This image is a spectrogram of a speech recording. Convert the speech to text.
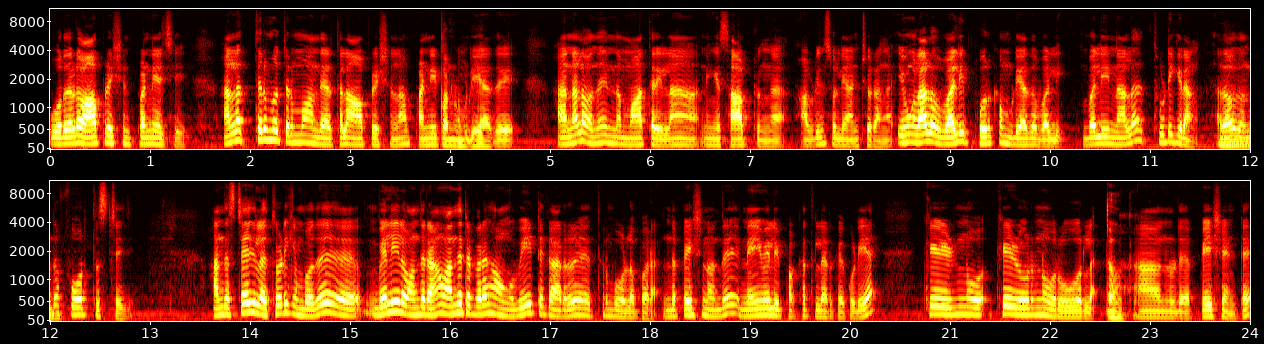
ஒரு தடவை ஆப்ரேஷன் பண்ணியாச்சு. அதனால் திரும்ப திரும்ப அந்த இடத்துல ஆப்ரேஷன்லாம் பண்ணிட்டு இருக்க முடியாது. அதனால் வந்து இந்த மாத்திரையெல்லாம் நீங்கள் சாப்பிட்ருங்க அப்படின்னு சொல்லி அனுப்பிச்சுடுறாங்க. இவங்களால வலி பொறுக்க முடியாத வலி. வலினால துடிக்கிறாங்க. அதாவது வந்து ஃபோர்த்து ஸ்டேஜ் அந்த ஸ்டேஜில் துடிக்கும்போது வெளியில் வந்துடுறாங்க. வந்துட்ட பிறகு அவங்க வீட்டுக்காரரு திரும்ப உள்ள போகிறார் இந்த பேஷண்ட் வந்து நெய்வேலி பக்கத்தில் இருக்கக்கூடிய கீழ்னு கீழூர்னு ஒரு ஊரில். அவனோட பேஷண்ட்டு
